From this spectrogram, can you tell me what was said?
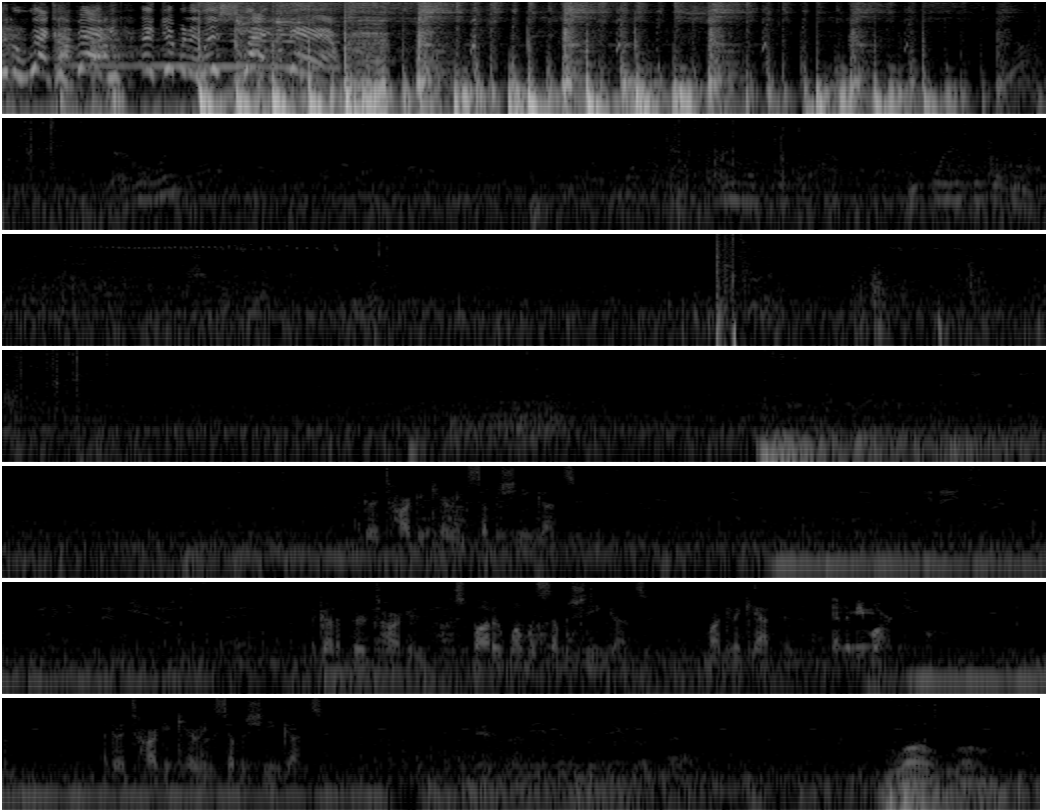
to the record, baby, and give me this right I got a target carrying submachine guns. I got a third target. Just spotted one with submachine guns. Marking a captain. Enemy marked. I got a target carrying submachine guns. Whoa.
